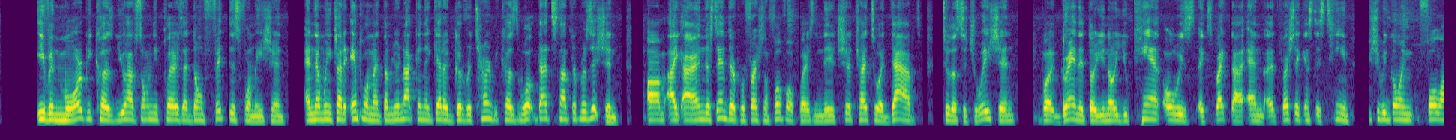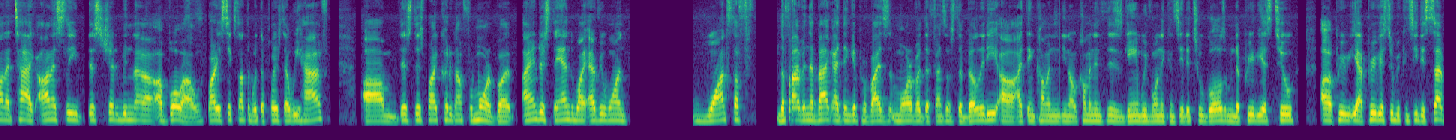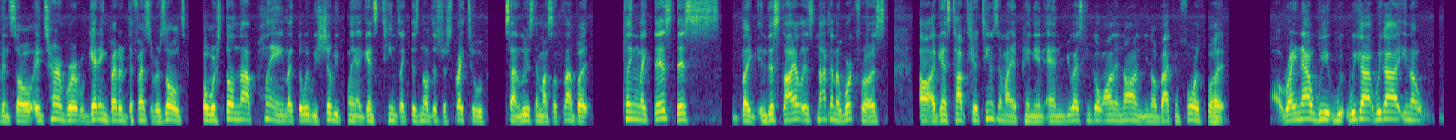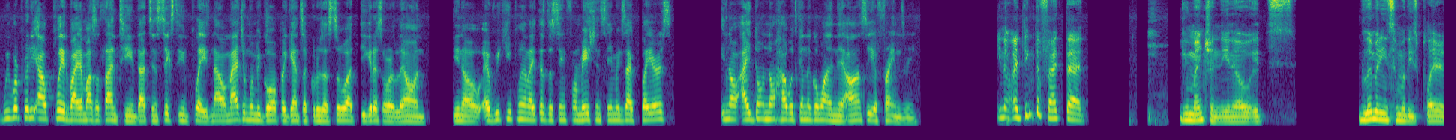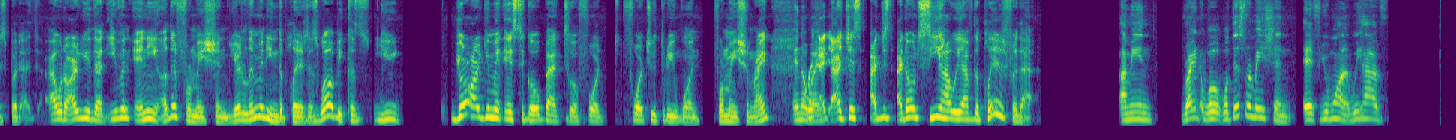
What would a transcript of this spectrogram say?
even more because you have so many players that don't fit this formation and then when you try to implement them, you're not going to get a good return because, well, that's not their position. Um, I, I understand they're professional football players and they should try to adapt to the situation. But granted, though, you know, you can't always expect that. And especially against this team, you should be going full on attack. Honestly, this should have been a, a blowout, probably 6 nothing with the players that we have. Um, this this probably could have gone for more. But I understand why everyone wants the the five in the back, I think it provides more of a defensive stability. Uh, I think coming, you know, coming into this game, we've only conceded two goals. I mean, the previous two, uh, pre- yeah, previous two we conceded seven. So in turn, we're, we're getting better defensive results, but we're still not playing like the way we should be playing against teams like this. No disrespect to San Luis and Mazatlan, but playing like this, this like in this style, is not going to work for us uh, against top tier teams, in my opinion. And you guys can go on and on, you know, back and forth, but Uh, right now we, we, we got we got you know we were pretty outplayed by a Mazatlan team that's in 16th place. Now imagine when we go up against a Cruz Azul, a Tigres, or a Leon. You know, if we keep playing like this, the same formation, same exact players, you know, I don't know how it's gonna go on, and it, honestly, it frightens me. You know, I think the fact that you mentioned, you know, it's limiting some of these players, but I, I would argue that even any other formation, you're limiting the players as well because you your argument is to go back to a four four two three one formation, right? In a way, I, I, just I just I don't see how we have the players for that. I mean, right? Well, well, this formation, if you want, we have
